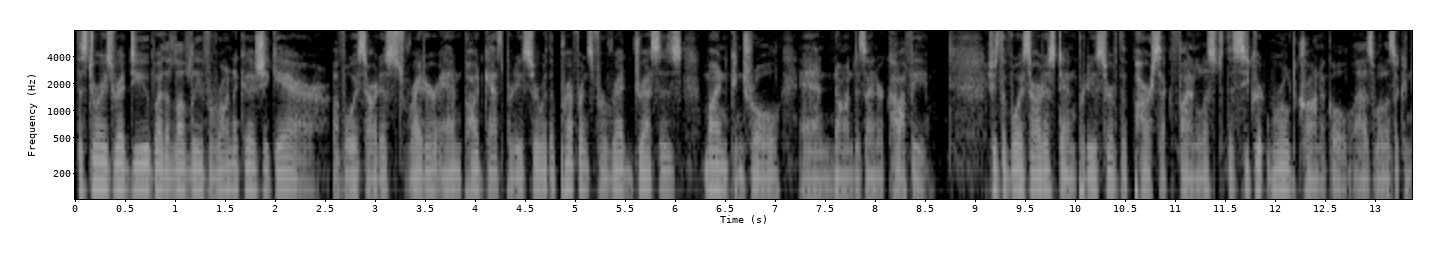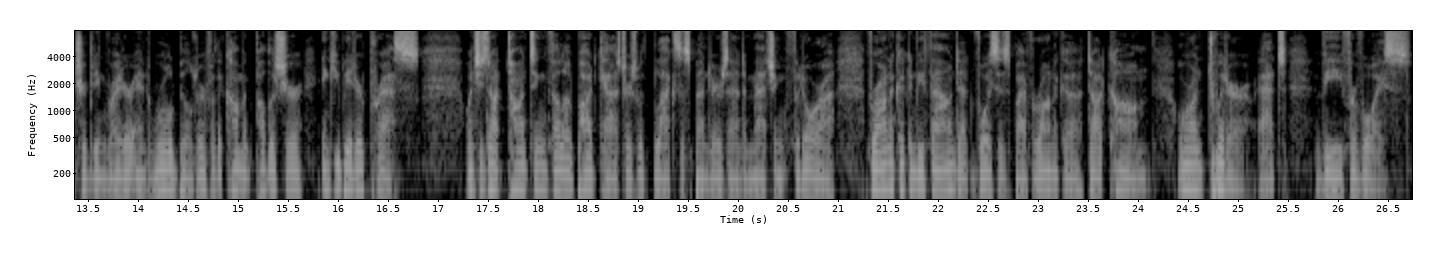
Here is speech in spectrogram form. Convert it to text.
The story is read to you by the lovely Veronica Giguere, a voice artist, writer, and podcast producer with a preference for red dresses, mind control, and non designer coffee. She's the voice artist and producer of the Parsec finalist, The Secret World Chronicle, as well as a contributing writer and world builder for the comic publisher Incubator Press. When she's not taunting fellow podcasters with black suspenders and a matching fedora, Veronica can be found at voicesbyveronica.com or on Twitter at V for Voice.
